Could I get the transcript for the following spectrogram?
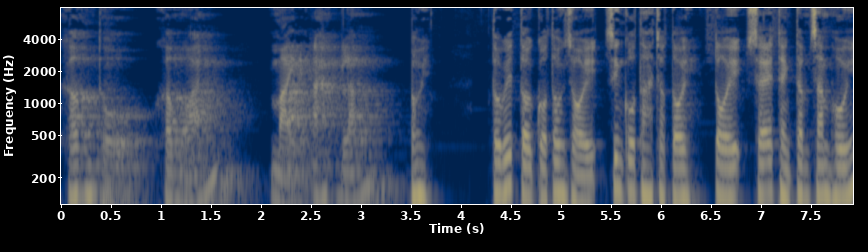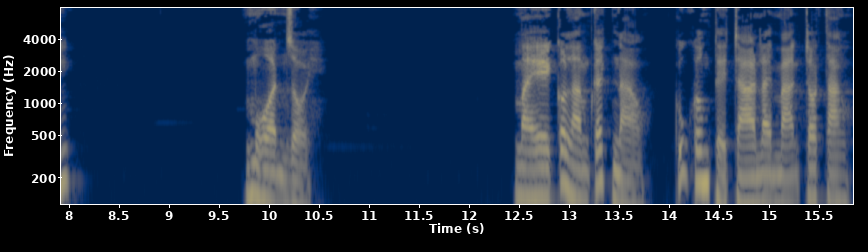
Không thù, không oán. Mày ác lắm. Tôi, tôi biết tội của tôi rồi. Xin cô ta cho tôi. Tôi sẽ thành tâm sám hối. Muộn rồi. Mày có làm cách nào cũng không thể trả lại mạng cho tao.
